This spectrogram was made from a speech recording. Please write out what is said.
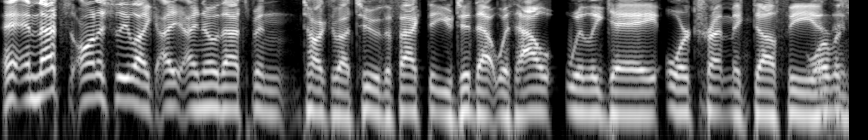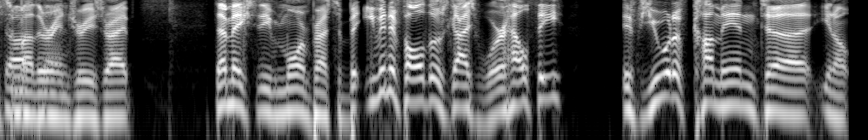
And, and that's honestly like I, I know that's been talked about too. The fact that you did that without Willie Gay or Trent McDuffie Or and, and some other injuries, right? That makes it even more impressive. But even if all those guys were healthy, if you would have come into you know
